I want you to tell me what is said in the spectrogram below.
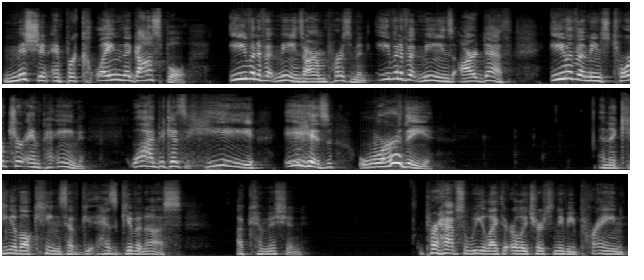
mission and proclaim the gospel, even if it means our imprisonment, even if it means our death, even if it means torture and pain. Why? Because he is worthy. And the King of all kings have, has given us a commission. Perhaps we, like the early church, need to be praying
